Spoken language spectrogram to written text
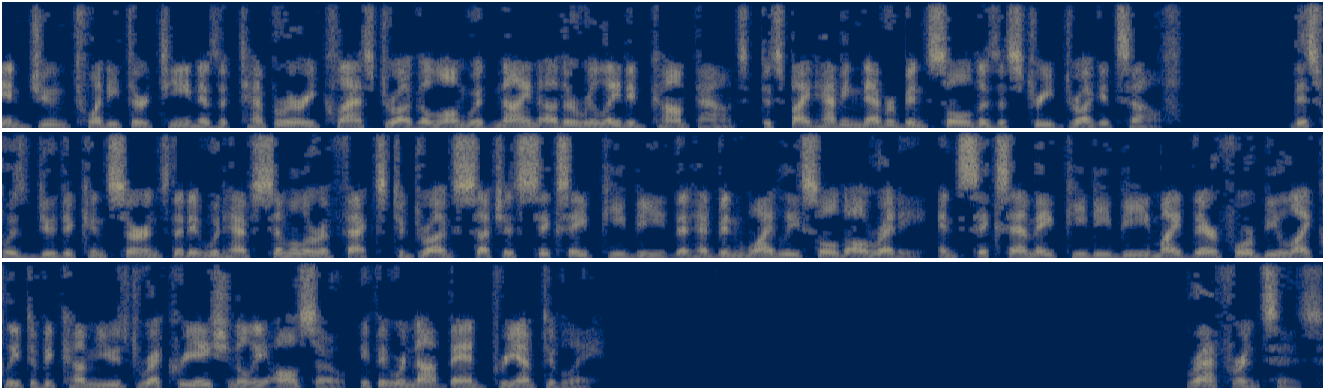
in June 2013 as a temporary class drug along with nine other related compounds, despite having never been sold as a street drug itself. This was due to concerns that it would have similar effects to drugs such as 6-APB that had been widely sold already, and 6-MAPDB might therefore be likely to become used recreationally also, if it were not banned preemptively. References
